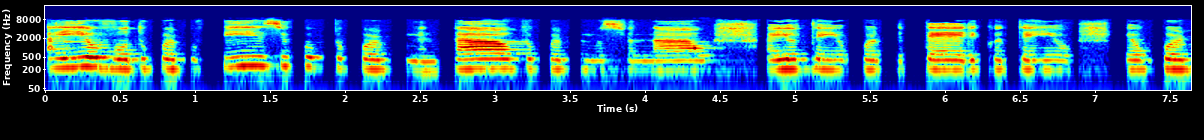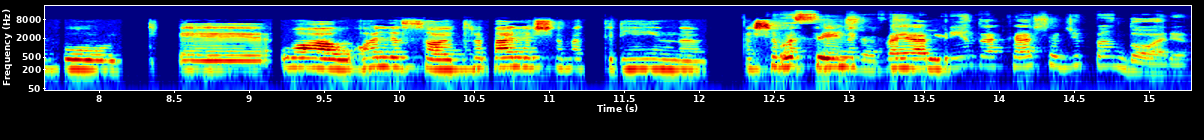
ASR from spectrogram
aí eu vou do corpo físico para o corpo mental, para o corpo emocional, aí eu tenho o corpo etérico, eu tenho é, o corpo. É... Uau, olha só, eu trabalho a chama trina. A chama Ou seja, vai abrindo a caixa de Pandora.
